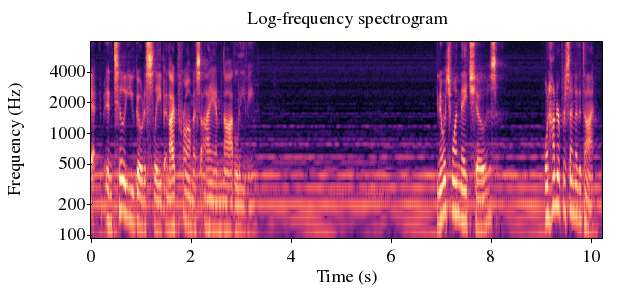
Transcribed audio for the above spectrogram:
eh, until you go to sleep. And I promise I am not leaving. You know which one they chose? 100% of the time.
